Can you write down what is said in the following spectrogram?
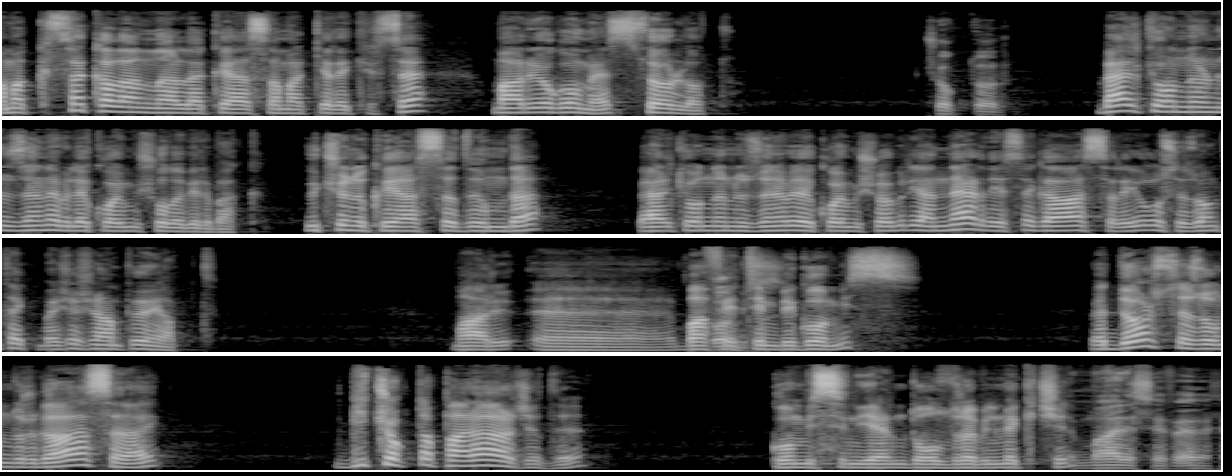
Ama kısa kalanlarla kıyaslamak gerekirse Mario Gomez, Sörloth. Çok doğru. Belki onların üzerine bile koymuş olabilir bak. Üçünü kıyasladığımda belki onların üzerine bile koymuş olabilir. Yani neredeyse Galatasaray'ı o sezon tek başına şampiyon yaptı. Mario, e, Buffett'in bir Gomis. Ve 4 sezondur Galatasaray birçok da para harcadı. Gomis'in yerini doldurabilmek için. Maalesef evet.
